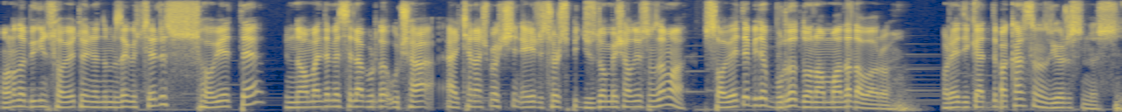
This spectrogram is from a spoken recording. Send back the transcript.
Onu da bir gün Sovyet oynadığımızda gösteririz. Sovyet'te normalde mesela burada uçağı erken açmak için Air Research Speed %15 alıyorsunuz ama Sovyet'te bir de burada donanmada da var o. Oraya dikkatli bakarsanız görürsünüz.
